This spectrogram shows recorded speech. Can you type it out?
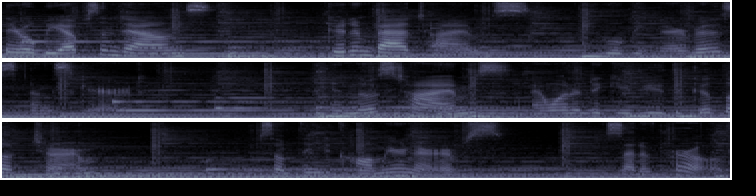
There will be ups and downs, good and bad times. You will be nervous and scared. In those times, I wanted to give you the good luck charm, something to calm your nerves, a set of pearls.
